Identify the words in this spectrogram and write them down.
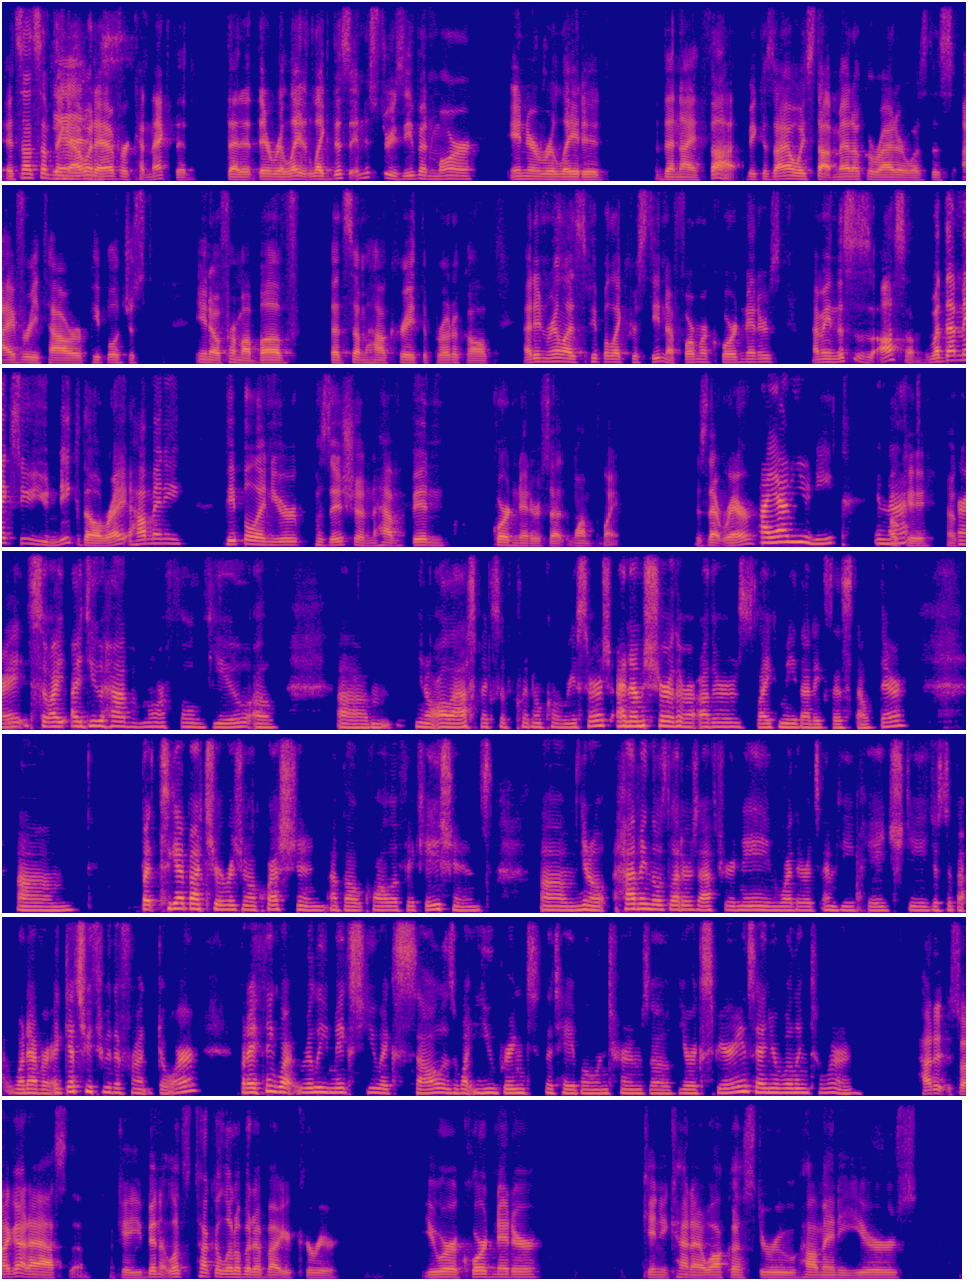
it's not something i would have ever connected that it, they're related like this industry is even more interrelated than i thought because i always thought medical writer was this ivory tower people just you know from above that somehow create the protocol. I didn't realize people like christina former coordinators i mean this is awesome. But that makes you unique though right? How many people in your position have been coordinators at one point? Is that rare? I am unique in that okay okay. right? So I, I do have a more full view of um, you know all aspects of clinical research. And i'm sure there are others like me that exist out there. Um, but to get back to your original question about qualifications um, you know having those letters after your name whether it's md phd just about whatever it gets you through the front door. But i think what really makes you excel is what you bring to the table in terms of your experience and you're willing to learn. How did so i got asked ask them okay you've been let's talk a little bit about your career you were a coordinator can you kind of walk us through how many years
